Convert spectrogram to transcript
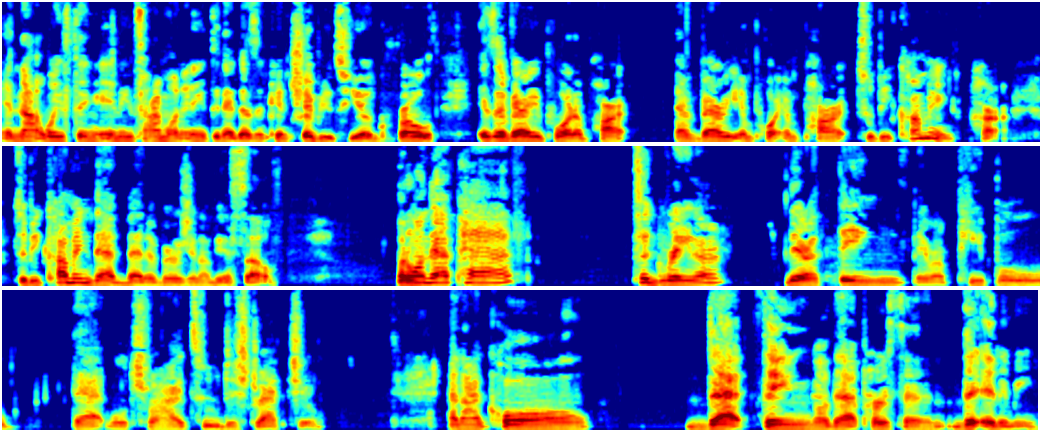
and not wasting any time on anything that doesn't contribute to your growth is a very important part, a very important part to becoming her, to becoming that better version of yourself. But on that path to greater, there are things, there are people that will try to distract you. And I call that thing or that person the enemy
